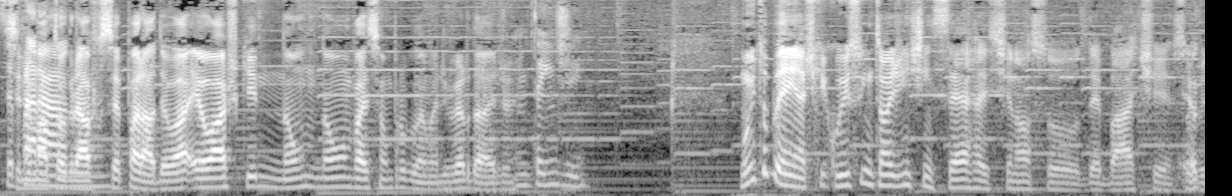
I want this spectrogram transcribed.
Separado, cinematográfico separado. Eu, eu acho que não, não vai ser um problema, de verdade. Entendi. Muito bem, acho que com isso então a gente encerra este nosso debate Eu, sobre eu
